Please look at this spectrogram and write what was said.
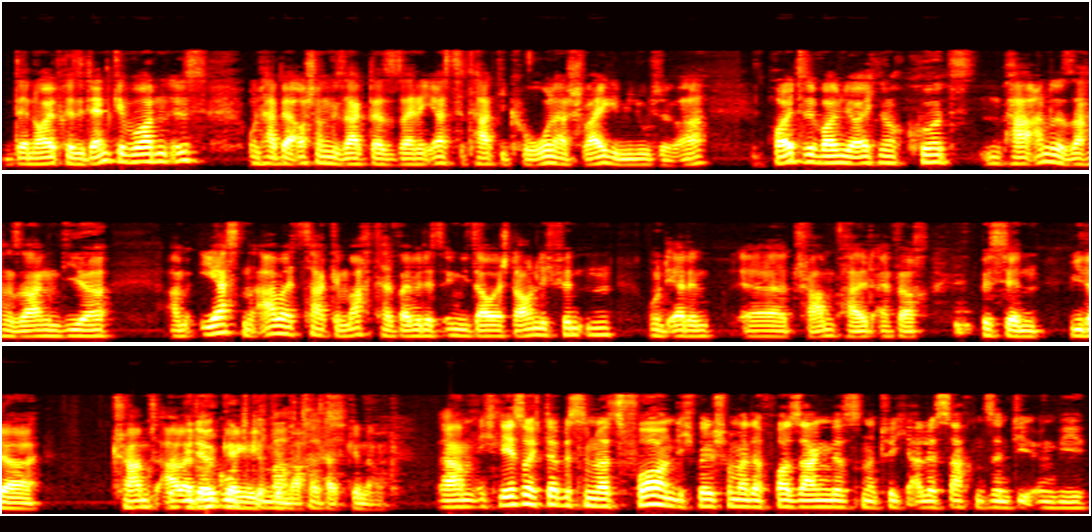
der neue Präsident geworden ist und habe ja auch schon gesagt, dass seine erste Tat die Corona-Schweigeminute war. Heute wollen wir euch noch kurz ein paar andere Sachen sagen, die er am ersten Arbeitstag gemacht hat, weil wir das irgendwie sau erstaunlich finden und er den äh, Trump halt einfach ein bisschen wieder Trumps Arbeit Wieder gut rückgängig gemacht gemacht, hat. hat. Genau. Ähm, ich lese euch da ein bisschen was vor und ich will schon mal davor sagen, dass es natürlich alles Sachen sind, die irgendwie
